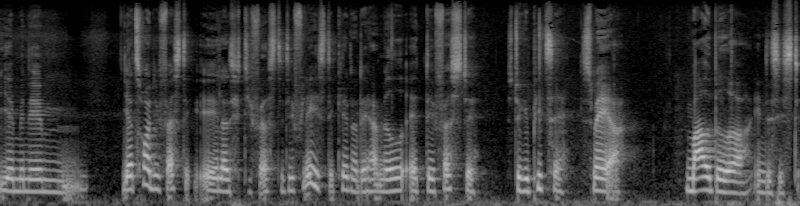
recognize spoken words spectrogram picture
Jamen, øhm, jeg tror, de første, eller de første, de fleste kender det her med, at det første stykke pizza smager meget bedre end det sidste.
